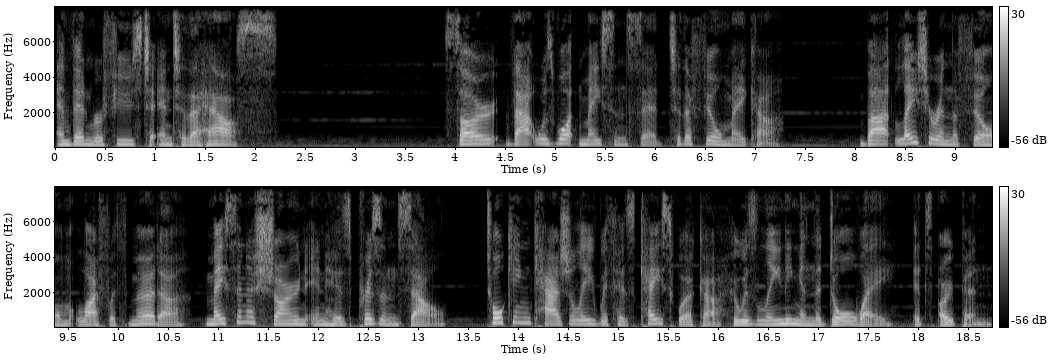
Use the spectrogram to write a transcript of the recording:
and then refused to enter the house. So that was what Mason said to the filmmaker. But later in the film Life with Murder, Mason is shown in his prison cell talking casually with his caseworker who was leaning in the doorway. It's open.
